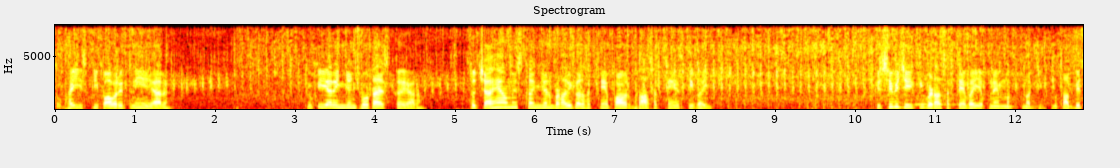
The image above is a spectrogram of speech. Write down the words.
तो भाई, इसकी पावर इतनी है यार। क्योंकि यार इंजन छोटा है इसका यार। तो चाहे हम इसका इंजन बड़ा भी कर सकते हैं पावर बढ़ा सकते हैं इसकी भाई। किसी भी चीज़ की बढ़ा सकते हैं भाई अपने मर्ज़ी के मुताबिक।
